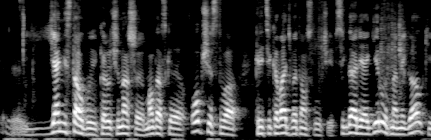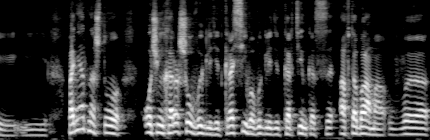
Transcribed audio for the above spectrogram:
Я не стал бы, короче, наше молдавское общество критиковать в этом случае. Всегда реагируют на мигалки. И понятно, что очень хорошо выглядит, красиво выглядит картинка с автобама в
